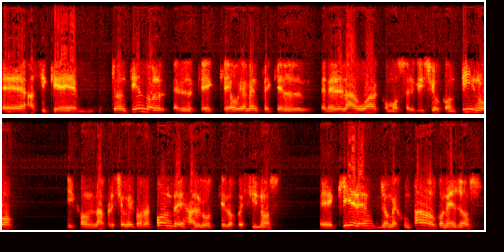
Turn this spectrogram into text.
Eh, así que yo entiendo el, que, que, obviamente que el tener el agua como servicio continuo y con la presión que corresponde es algo que los vecinos eh, quieren. Yo me he juntado con ellos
